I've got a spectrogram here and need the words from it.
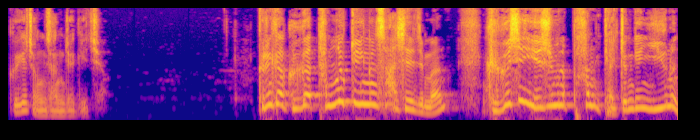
그게 정상적이죠. 그러니까 그가 탐욕적인 건 사실이지만 그것이 예수님을 판 결정적인 이유는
